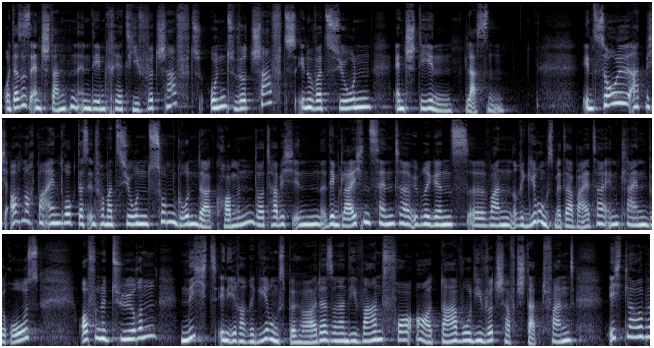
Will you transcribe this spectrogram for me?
Und das ist entstanden, indem Kreativwirtschaft und Wirtschaft Innovationen entstehen lassen. In Seoul hat mich auch noch beeindruckt, dass Informationen zum Gründer kommen. Dort habe ich in dem gleichen Center übrigens äh, waren Regierungsmitarbeiter in kleinen Büros offene Türen, nicht in ihrer Regierungsbehörde, sondern die waren vor Ort, da wo die Wirtschaft stattfand. Ich glaube,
